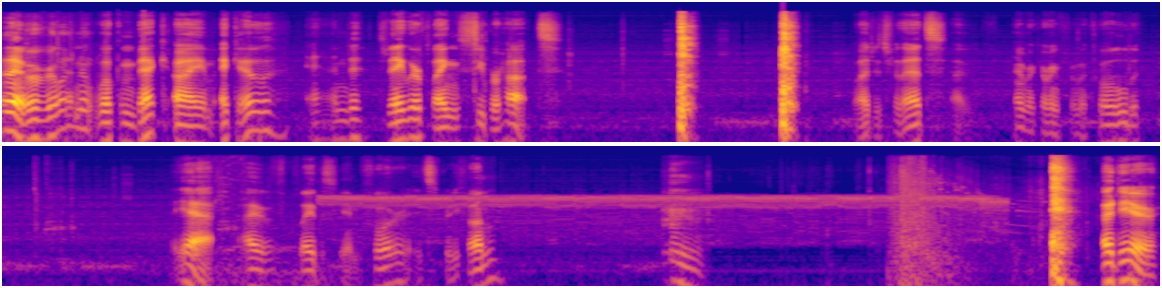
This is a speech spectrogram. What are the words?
Hello everyone, welcome back. I am Echo, and today we're playing SuperHot. Apologies for that. I'm recovering from a cold. Yeah, I've played this game before. It's pretty fun. oh dear.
